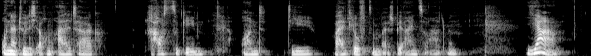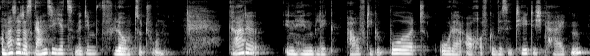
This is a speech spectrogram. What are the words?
und natürlich auch im Alltag rauszugehen und die Waldluft zum Beispiel einzuatmen. Ja, und was hat das Ganze jetzt mit dem Flow zu tun? Gerade in Hinblick auf die Geburt oder auch auf gewisse Tätigkeiten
